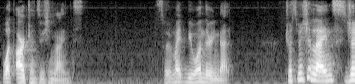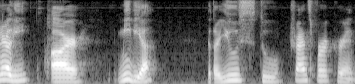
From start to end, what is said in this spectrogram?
What are transmission lines? So you might be wondering that. Transmission lines generally are media that are used to transfer current.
